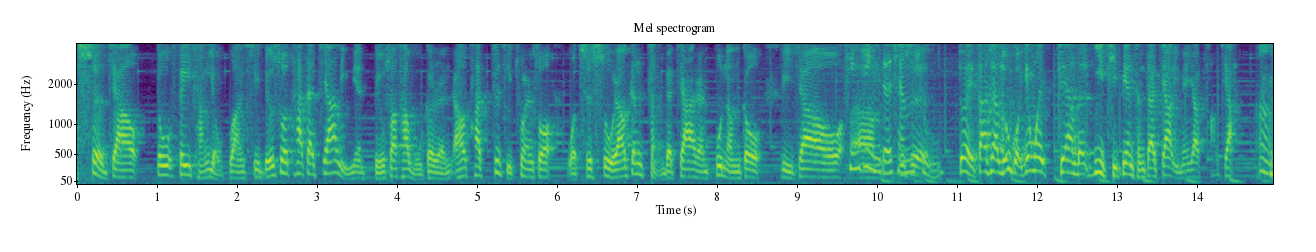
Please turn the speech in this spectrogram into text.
社交都非常有关系。比如说他在家里面，比如说他五个人，然后他自己突然说我吃素，然后跟整个家人不能够比较亲近的相处。呃就是、对，大家如果因为这样的议题变成在家里面要吵架。嗯，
